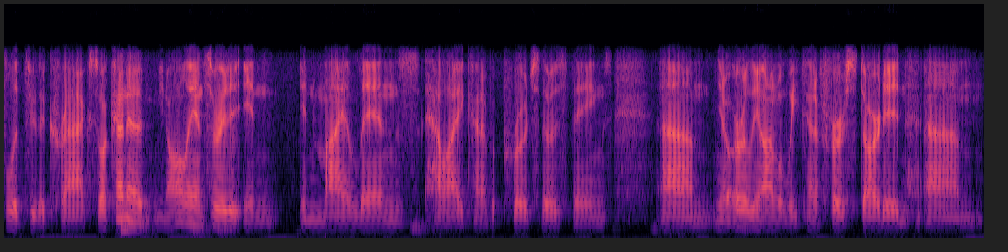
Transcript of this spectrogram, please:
slip through the cracks. So i kind of you know i'll answer it in in my lens how I kind of approach those things. Um, you know, early on when we kind of first started, um,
